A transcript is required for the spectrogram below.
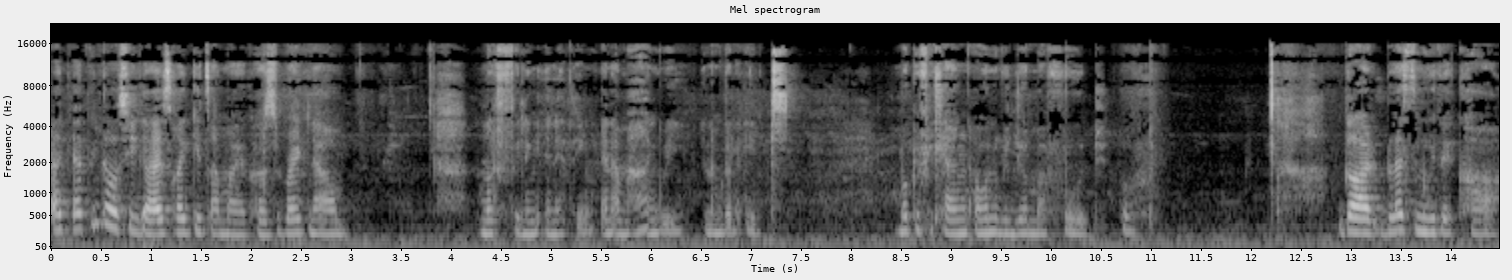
i, I think i'll see you guys like it's my because right now. I'm not feeling anything and i'm hungry and i'm gonna eat. I want to enjoy my food. God bless me with a car.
